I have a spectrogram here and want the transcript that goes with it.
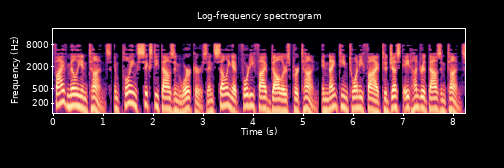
5 million tons employing 60,000 workers and selling at $45 per ton in 1925 to just 800,000 tons,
